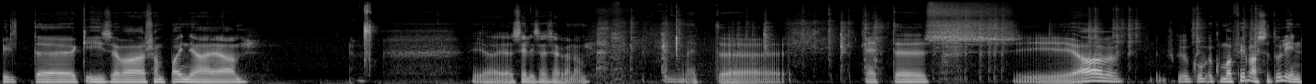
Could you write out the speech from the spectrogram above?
pilte kihiseva šampanja ja, ja, ja sellise asjaga noh et, et ja kui, kui ma firmasse tulin,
